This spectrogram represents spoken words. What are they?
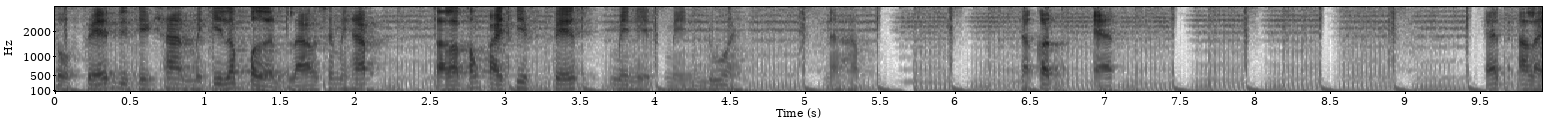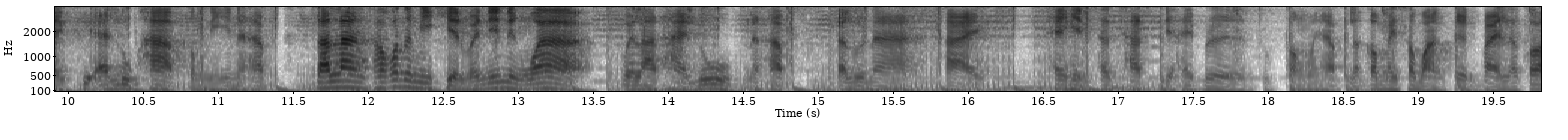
ตัว Face Detection เมื่อกี้เราเปิดแล้วใช่ไหมครับ แต่เราต้องไปที่ Face Management ด้วยนะครับ แล้วก็ Add Add อะไรคือ Add รูปภาพตรงนี้นะครับ ด้านล่างเขาก็จะมีเขียนไว้นิดนึงว่าเวลาถ่ายรูปนะครับ กรุณาถ่ายให้เห็นชัดๆอย่าให้เบลอถูกต้องไหมครับ แล้วก็ไม่สว่างเกินไป แล้วก็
